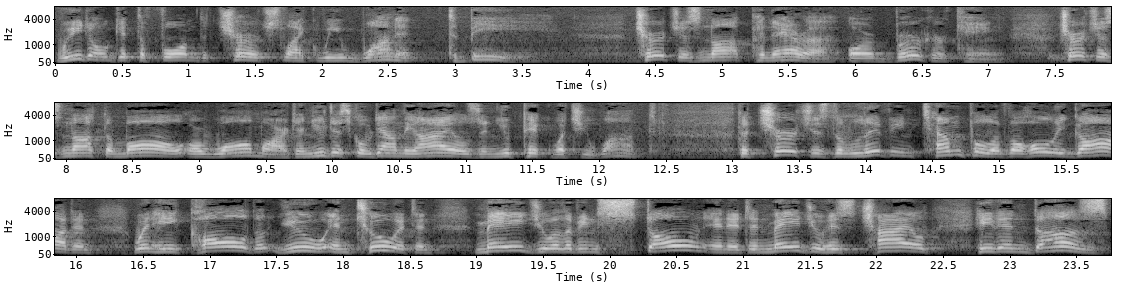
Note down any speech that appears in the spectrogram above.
We don't get to form the church like we want it to be. Church is not Panera or Burger King. Church is not the mall or Walmart, and you just go down the aisles and you pick what you want. The church is the living temple of the Holy God, and when He called you into it and made you a living stone in it and made you His child, He then does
